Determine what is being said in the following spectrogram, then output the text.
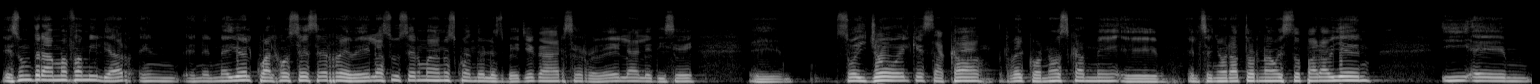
es un drama familiar en, el medio del cual José se revela a sus hermanos cuando los ve llegar, se revela, les dice, eh, soy yo el que está acá, reconozcanme, eh, el Señor ha tornado esto para bien. Y em,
